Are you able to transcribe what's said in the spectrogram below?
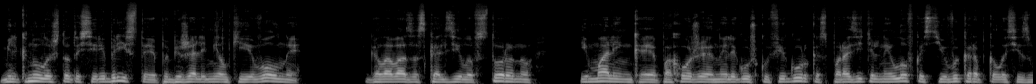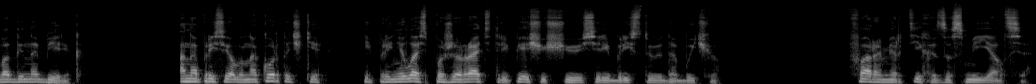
Мелькнуло что-то серебристое, побежали мелкие волны. Голова заскользила в сторону, и маленькая, похожая на лягушку фигурка с поразительной ловкостью выкарабкалась из воды на берег. Она присела на корточки и принялась пожирать трепещущую серебристую добычу. Фарамер тихо засмеялся.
